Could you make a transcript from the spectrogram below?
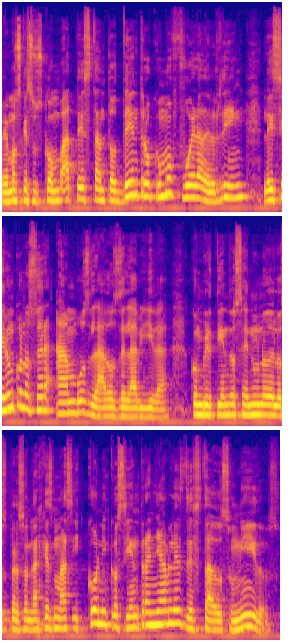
Vemos que sus combates, tanto dentro como fuera del ring, le hicieron conocer ambos lados de la vida, convirtiéndose en uno de los personajes más icónicos y entrañables de Estados Unidos.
